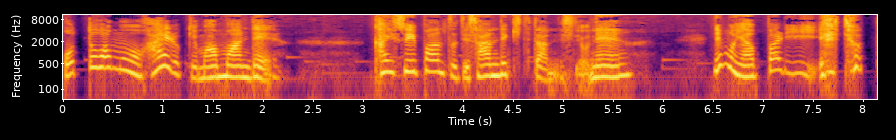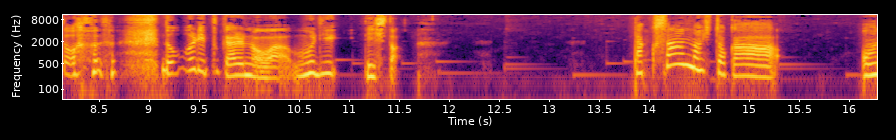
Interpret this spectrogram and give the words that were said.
夫はもう入る気満々で、海水パンツで3できてたんですよね。でもやっぱり、ちょっと どっぷり浸かるのは無理でした。たくさんの人が同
